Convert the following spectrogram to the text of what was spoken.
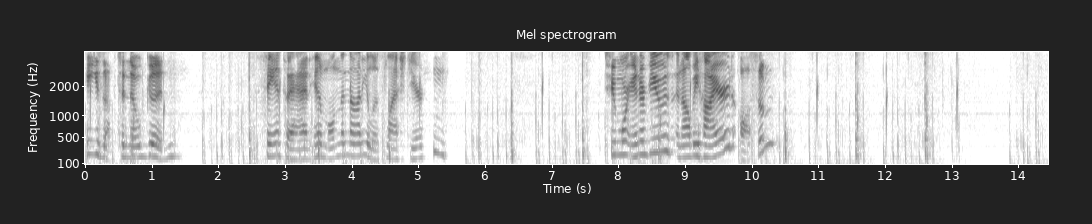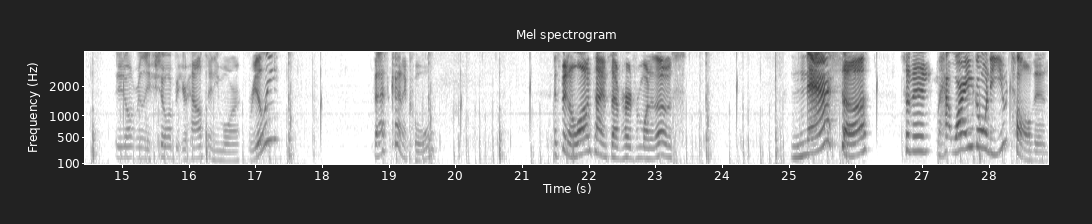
he's up to no good. Santa had him on the naughty list last year. Hmm. Two more interviews and I'll be hired. Awesome. You don't really show up at your house anymore. Really? That's kind of cool. It's been a long time since I've heard from one of those. NASA? So then, how, why are you going to Utah then?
